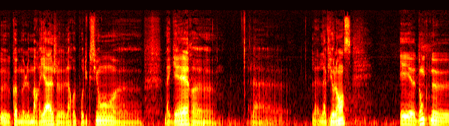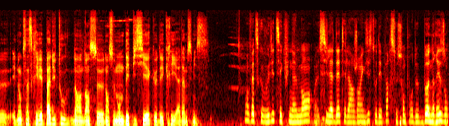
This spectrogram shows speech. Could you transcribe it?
euh, comme le mariage, la reproduction, la guerre, la, violence et donc ne, et s'inscrivait pas du tout dans, dans, ce, dans ce monde d'épicier que décrit Adam Smith. En fait, ce que vous dites, c'est que finalement, si la dette et l'argent existent au départ, ce sont pour de bonnes raisons.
